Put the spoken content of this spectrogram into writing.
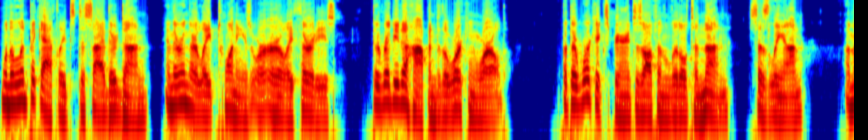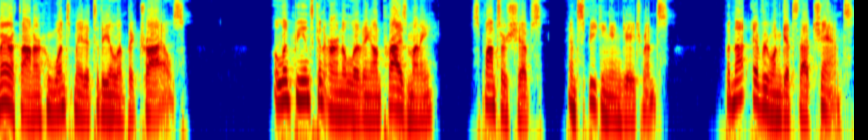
When Olympic athletes decide they're done and they're in their late 20s or early 30s, they're ready to hop into the working world. But their work experience is often little to none, says Leon, a marathoner who once made it to the Olympic trials. Olympians can earn a living on prize money, sponsorships, and speaking engagements, but not everyone gets that chance.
